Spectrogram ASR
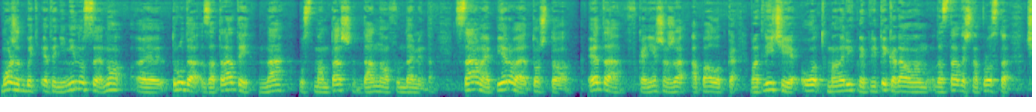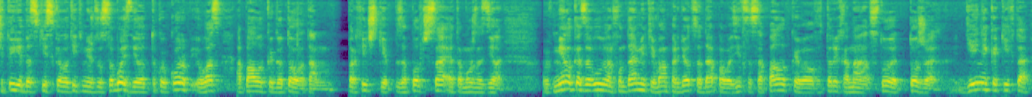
Может быть это не минусы, но э, трудозатраты на монтаж данного фундамента. Самое первое, то что это, конечно же, опалубка. В отличие от монолитной плиты, когда вам достаточно просто 4 доски сколотить между собой, сделать такой короб, и у вас опалубка готова. Там практически за полчаса это можно сделать. В мелко заглубленном фундаменте вам придется да, повозиться с опалубкой. Во-вторых, она стоит тоже денег каких-то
